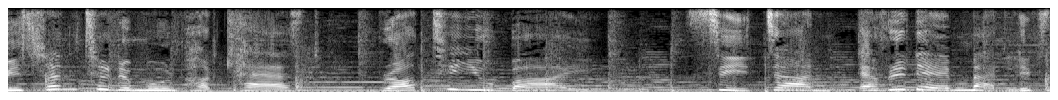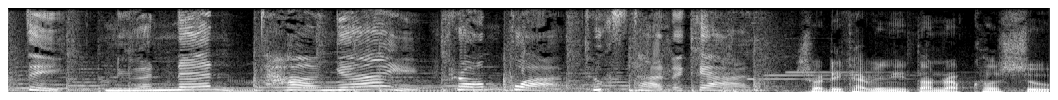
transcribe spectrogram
Mission to the Moon Podcast brought to you by ศรีจันทร์ everyday matte lipstick เนื้อแน่น ทาง่าย พร้อมกว่าทุกสถานการณ์ สวัสดีครับยินดีต้อนรับเข้าสู่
